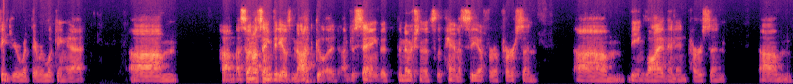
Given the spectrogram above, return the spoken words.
figure what they were looking at. Um, um, so I'm not saying video is not good. I'm just saying that the notion that it's the panacea for a person um, being live and in person, um,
